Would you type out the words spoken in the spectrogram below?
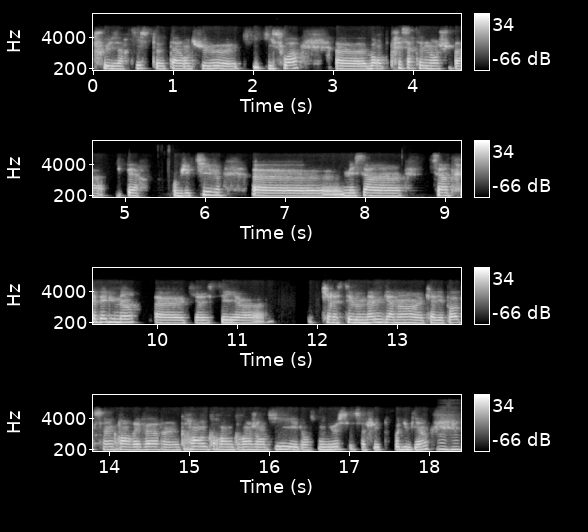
plus artistes talentueux euh, qui, qui soit. bon, très certainement, je suis pas hyper objective, mais c'est un, c'est un très bel humain euh, qui est resté euh, qui restait le même gamin euh, qu'à l'époque. C'est un grand rêveur, un grand, grand, grand gentil. Et dans ce milieu, ça fait trop du bien. Mhm.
